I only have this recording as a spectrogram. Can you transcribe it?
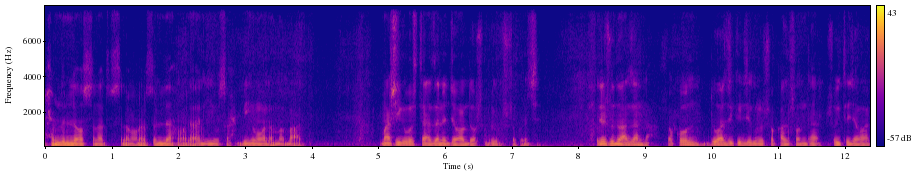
আলহামদুলিল্লাহ ওসালাত আসসালাম আলা ও সাহবিহি ওয়ালাম্মা মাসিক অবস্থায় আজানের জবাব দেওয়ার সুযোগ প্রশ্ন করেছে। এটা শুধু আজান না, সকল দোয়া জিকির যেগুলো সকাল সন্ধ্যার সইতে যাওয়ার,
